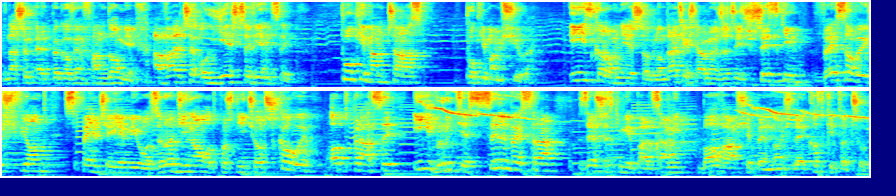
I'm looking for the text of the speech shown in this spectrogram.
w naszym RPGowym fandomie, a walczę o jeszcze więcej. Póki mam czas, póki mam siłę. I skoro mnie jeszcze oglądacie, chciałbym życzyć wszystkim wesołych świąt, spędźcie je miło z rodziną, odpocznijcie od szkoły, od pracy i wróćcie z Sylwestra ze wszystkimi palcami, bo wam się będą źle kostki toczyły.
